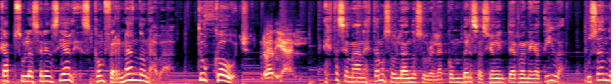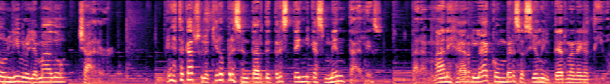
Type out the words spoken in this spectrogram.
Cápsulas Gerenciales con Fernando Nava, tu coach radial. Esta semana estamos hablando sobre la conversación interna negativa usando un libro llamado Chatter. En esta cápsula quiero presentarte tres técnicas mentales para manejar la conversación interna negativa.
